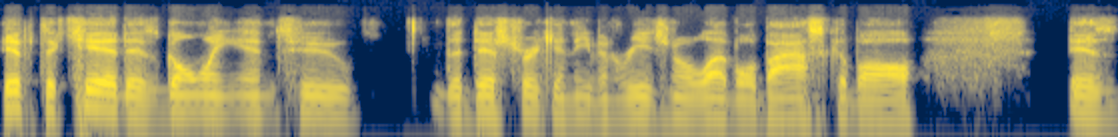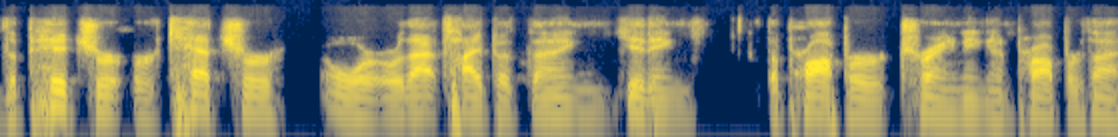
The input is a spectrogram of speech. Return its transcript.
If the kid is going into the district and even regional level basketball, is the pitcher or catcher or, or that type of thing getting the proper training and proper thing?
